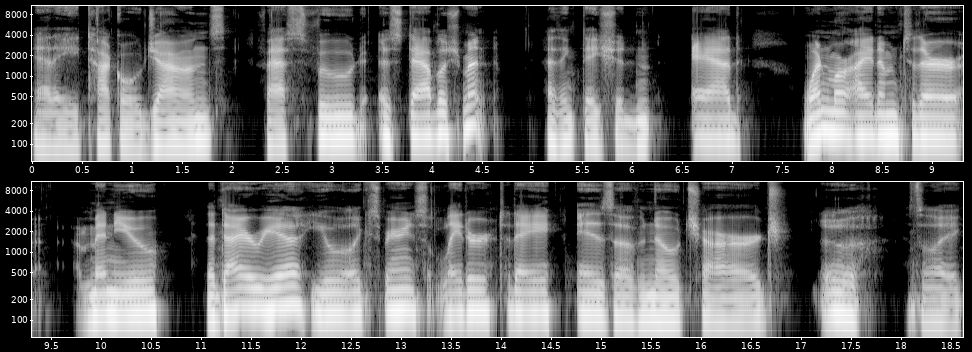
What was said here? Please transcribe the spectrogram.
at a Taco John's fast food establishment. I think they should add one more item to their menu. The diarrhea you will experience later today is of no charge. Ugh. It's like,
